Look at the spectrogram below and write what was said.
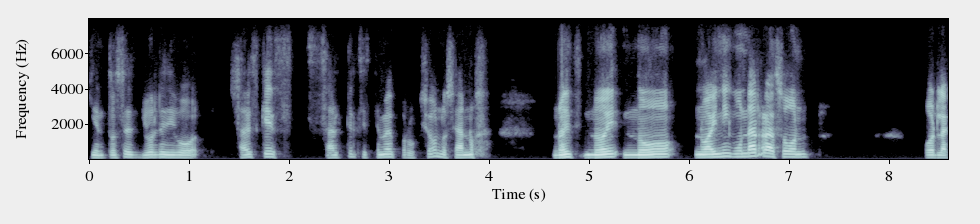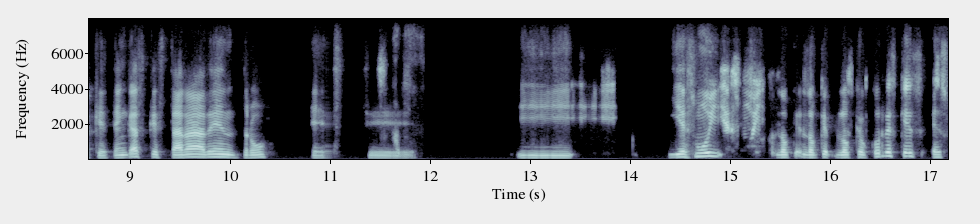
Y entonces yo le digo, ¿sabes qué? Salte el sistema de producción, o sea, no, no, no, no, no hay ninguna razón por la que tengas que estar adentro, este, y, y es muy, lo que, lo que, lo que ocurre es que es, es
